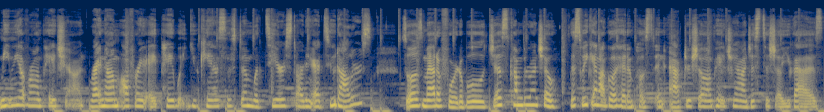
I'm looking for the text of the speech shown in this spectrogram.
meet me over on Patreon. Right now, I'm offering a pay what you can system with tiers starting at $2. So it's mad affordable. Just come through and chill. This weekend, I'll go ahead and post an after show on Patreon just to show you guys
